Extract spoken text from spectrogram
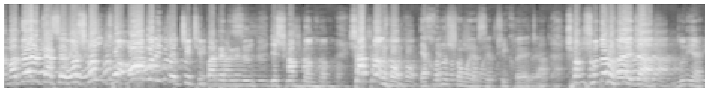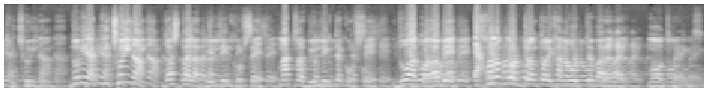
আমাদের কাছে অসংখ্য অগণিত চিঠি পাঠাইতেছেন যে সাবধান হ সাবধান হ, এখনও সময় আছে, ঠিক হয়ে যা, সংশোধন হয়ে যা, দুনিয়া কিছুই না, দুনিয়া কিছুই না, দশতলা বিল্ডিং করছে, মাত্র বিল্ডিংটা করছে, দোয়া করাবে, এখনও পর্যন্ত এখানে উঠতে পারে নাই, মত হয়ে গেছে।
